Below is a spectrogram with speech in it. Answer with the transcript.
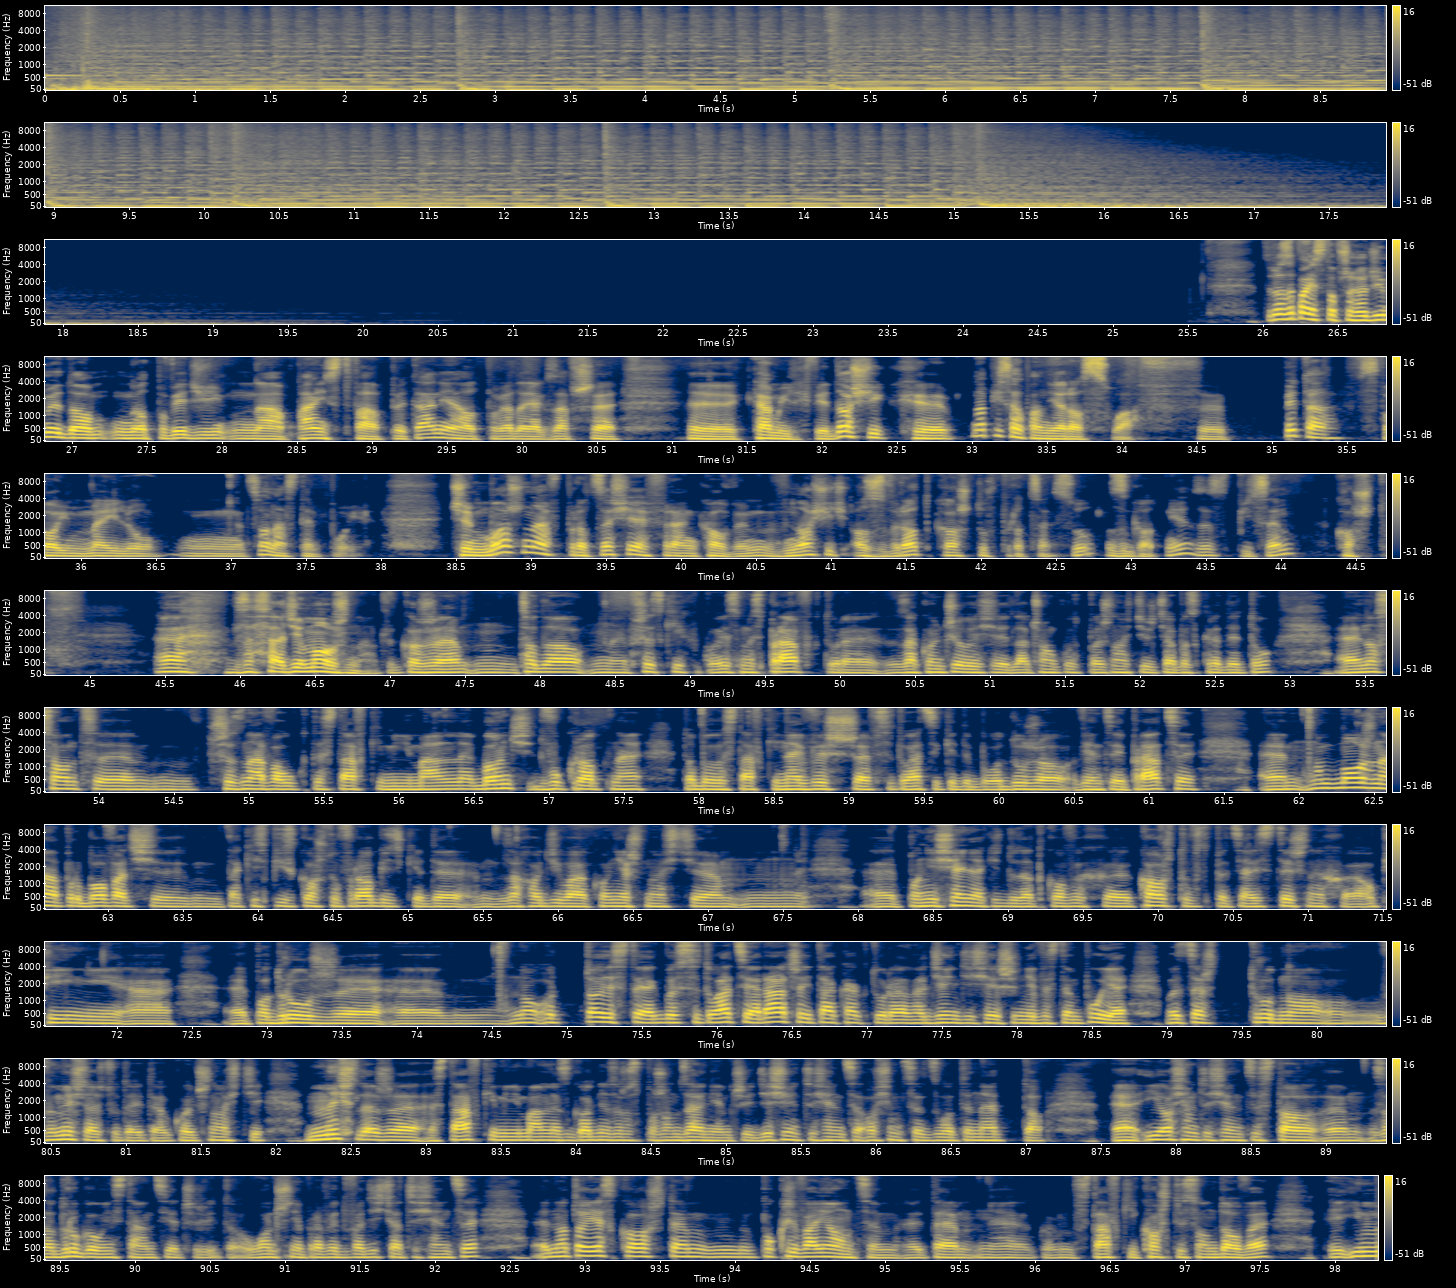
Drodzy Państwo, przechodzimy do mm, odpowiedzi na Państwa pytania. Odpowiada jak zawsze e, Kamil Chwiedosik. E, Napisał Pan Jarosław. E, Pyta w swoim mailu, mm, co następuje. Czy można w procesie frankowym wnosić o zwrot kosztów procesu zgodnie ze spisem kosztów? W zasadzie można, tylko że mm, co do mm, wszystkich powiedzmy spraw, które zakończyły się dla członków społeczności życia bez kredytu, e, no sąd e, przyznawał te stawki minimalne bądź dwukrotne. To były stawki najwyższe w sytuacji, kiedy było dużo więcej pracy. E, No, można próbować taki spis kosztów robić, kiedy mm, zachodziła konieczność poniesienia jakichś dodatkowych kosztów specjalistycznych, opinii, podróży. No, to jest jakby sytuacja raczej taka, która na dzień dzisiejszy nie występuje, więc też trudno wymyślać tutaj te okoliczności. Myślę, że stawki minimalne zgodnie z rozporządzeniem, czyli 10 800 zł netto e, i 8100 em, za drugą instancję, czyli to łącznie prawie 20 tysięcy, e, no to jest kosztem pokrywającym e, te stawki, koszty sądowe. I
